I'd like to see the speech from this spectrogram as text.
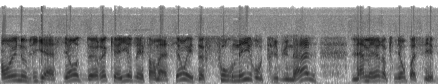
ont une obligation de recueillir de l'information et de fournir au tribunal la meilleure opinion possible.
